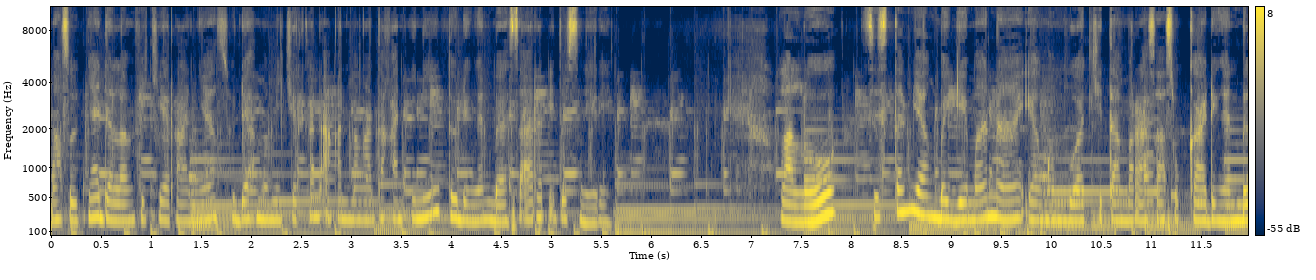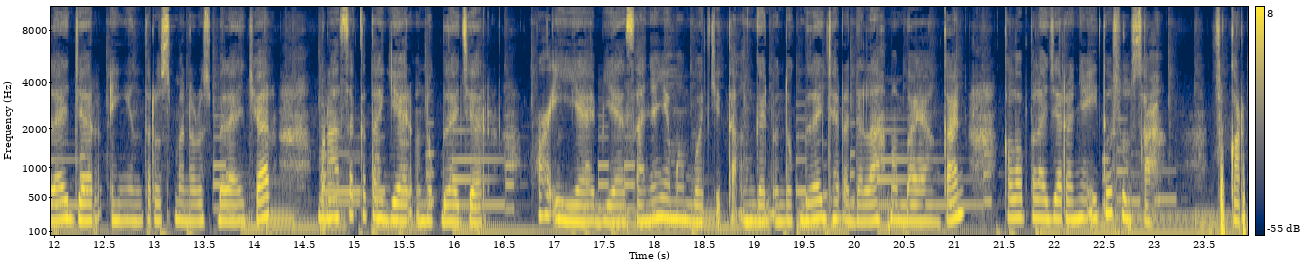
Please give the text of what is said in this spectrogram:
Maksudnya dalam pikirannya sudah memikirkan akan mengatakan ini itu dengan bahasa Arab itu sendiri. Lalu, sistem yang bagaimana yang membuat kita merasa suka dengan belajar, ingin terus-menerus belajar, merasa ketagihan untuk belajar. Oh iya, biasanya yang membuat kita enggan untuk belajar adalah membayangkan kalau pelajarannya itu susah, sukar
